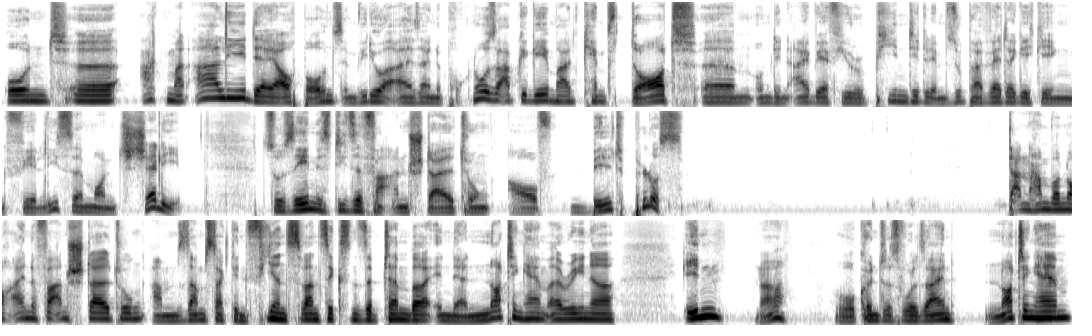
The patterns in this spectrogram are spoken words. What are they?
Und äh, Akman Ali, der ja auch bei uns im Video seine Prognose abgegeben hat, kämpft dort ähm, um den IBF European Titel im Superweltergewicht gegen Felice Moncelli. Zu sehen ist diese Veranstaltung auf Bild Plus. Dann haben wir noch eine Veranstaltung am Samstag, den 24. September in der Nottingham Arena in, na, wo könnte es wohl sein? Nottingham.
